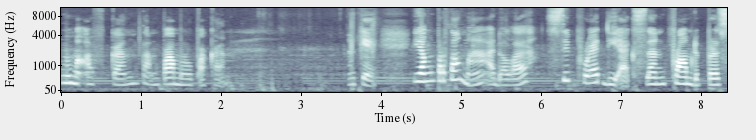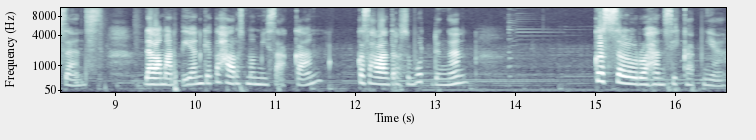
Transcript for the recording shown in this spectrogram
memaafkan tanpa melupakan. Oke, okay. yang pertama adalah separate the action from the persons. Dalam artian kita harus memisahkan kesalahan tersebut dengan keseluruhan sikapnya.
